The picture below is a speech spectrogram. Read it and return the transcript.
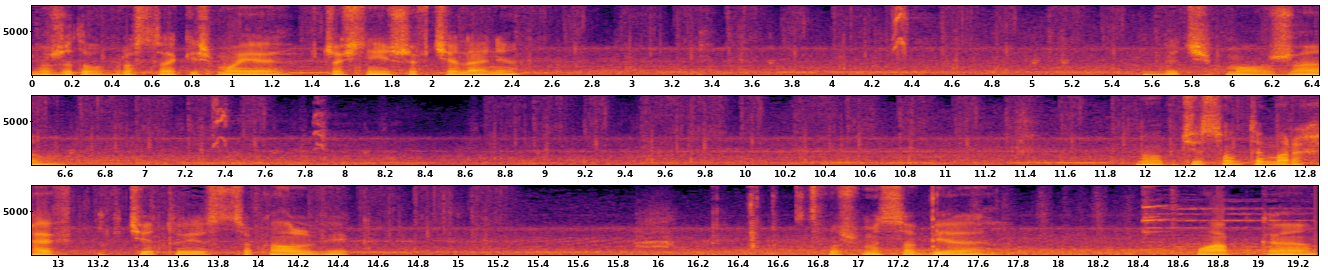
Może to po prostu jakieś moje wcześniejsze wcielenie? Być może. No, gdzie są te marchewki? Gdzie tu jest cokolwiek? Stwórzmy sobie łapkę.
